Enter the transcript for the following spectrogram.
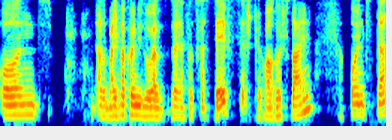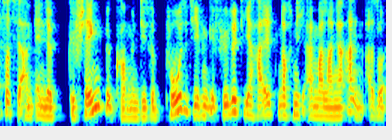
Und also manchmal können die sogar fast selbstzerstörerisch sein. Und das, was wir am Ende geschenkt bekommen, diese positiven Gefühle, die halten noch nicht einmal lange an. Also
